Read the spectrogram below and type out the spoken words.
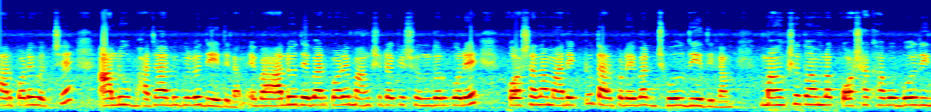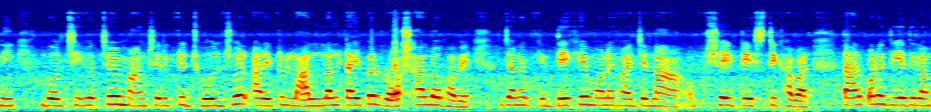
তারপরে হচ্ছে আলু, ভাজা আলুগুলো দিয়ে দিলাম। এবার আলু দেবার পরে মাংসটাকে সুন্দর করে কষালাম আর একটু, তারপরে এবার ঝোল দিয়ে দিলাম। মাংস তো আমরা কষা খাব বলিনি, বলছি হচ্ছে মাংসের একটু ঝোল ঝোল আর একটু লাল লাল টাইপের রসালো হবে। যেন দেখে মনে হয় যে না, সেই টেস্টি খাবার। তারপরে দিয়ে দিলাম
